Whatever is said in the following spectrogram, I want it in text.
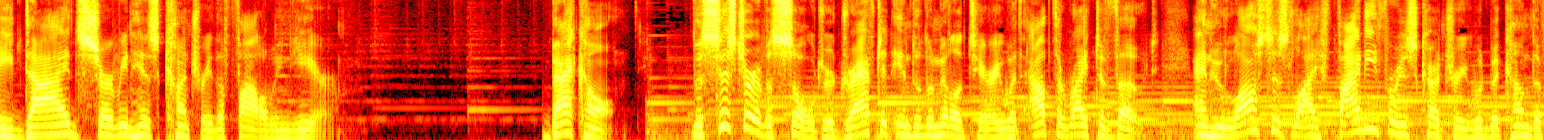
He died serving his country the following year. Back home, the sister of a soldier drafted into the military without the right to vote and who lost his life fighting for his country would become the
